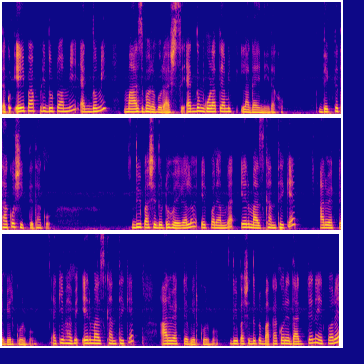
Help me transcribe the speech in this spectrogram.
দেখো, এই পাপড়ি দুটো আমি একদমই মাছ বরাবর আসছে, একদম গোড়াতে আমি লাগাইনি, দেখো দেখতে থাকো, শিখতে থাকো দুই পাশে দুটো হয়ে গেল, এরপরে আমরা এর মাঝখান থেকে আরও একটা বের করব। একইভাবে এর মাঝখান থেকে আরও একটা বের করব। দুই পাশে দুটো বাঁকা করে দাগ টেনে এরপরে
